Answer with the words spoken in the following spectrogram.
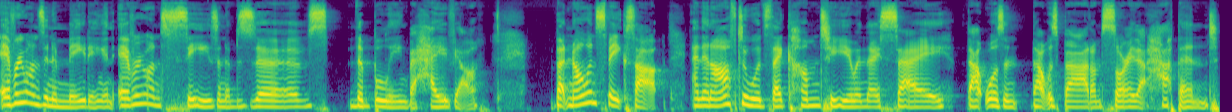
everyone's in a meeting and everyone sees and observes the bullying behavior but no one speaks up and then afterwards they come to you and they say that wasn't that was bad i'm sorry that happened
